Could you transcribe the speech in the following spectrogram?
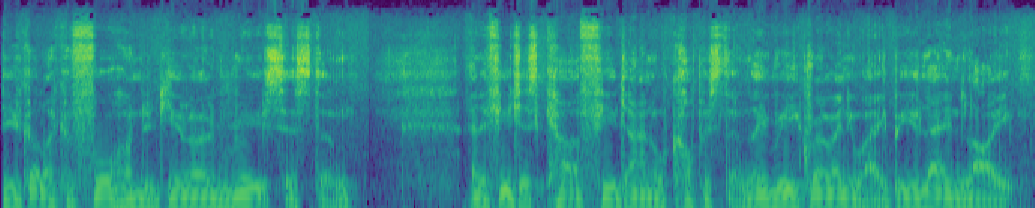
You've got like a 400 year old root system and if you just cut a few down or coppice them, they regrow anyway, but you let in light.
